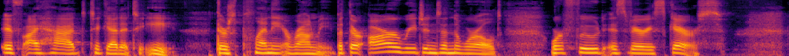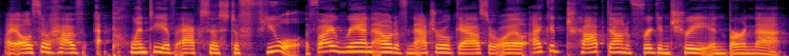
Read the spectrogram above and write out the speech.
if I had to get it to eat. There's plenty around me, but there are regions in the world where food is very scarce. I also have plenty of access to fuel. If I ran out of natural gas or oil, I could chop down a friggin' tree and burn that.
